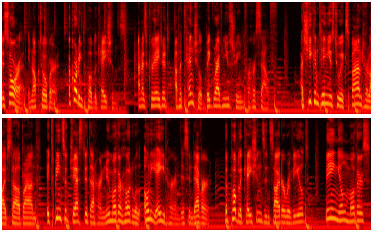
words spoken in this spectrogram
Disora, in October, according to publications, and has created a potential big revenue stream for herself. As she continues to expand her lifestyle brand, it's been suggested that her new motherhood will only aid her in this endeavour. The publications insider revealed, being young mothers,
